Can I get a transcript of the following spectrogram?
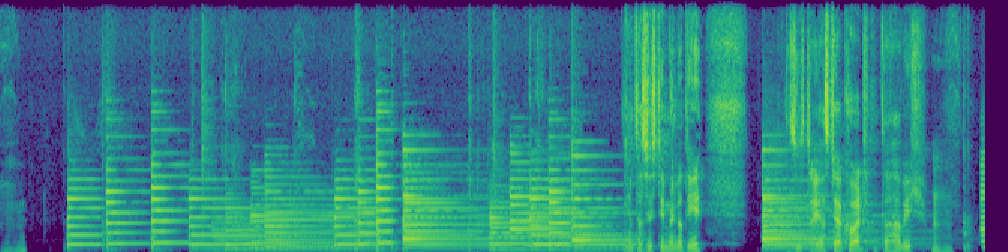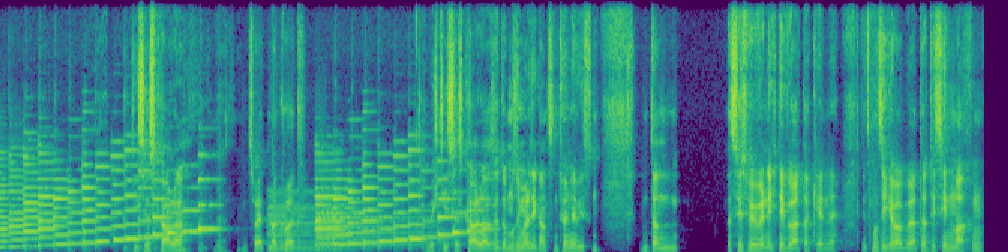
Mhm. Das ist die Melodie. Das ist der erste Akkord. Da habe ich mhm. diese Skala. Im zweiten Akkord habe ich diese Skala. Also da muss ich mal die ganzen Töne wissen. Und dann, das ist wie wenn ich die Wörter kenne. Jetzt muss ich aber Wörter, die Sinn machen,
